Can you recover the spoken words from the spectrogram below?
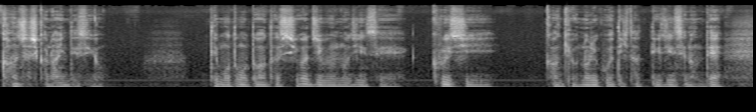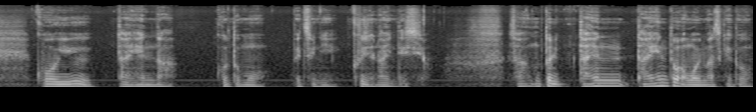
感謝しかないんですよ。でもともと私は自分の人生苦しい環境を乗り越えてきたっていう人生なんでこういう大変なことも別に苦じゃないんですよ。さあ本当に大変大変とは思いますけど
